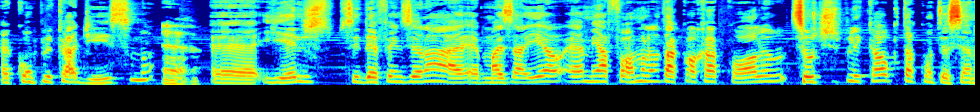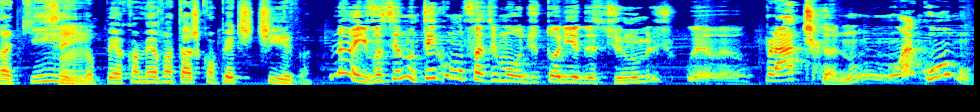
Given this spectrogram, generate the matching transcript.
é complicadíssima. É. É, e eles se defendem dizendo, ah, é, mas aí é, é a minha fórmula da Coca-Cola. Se eu te explicar o que está acontecendo aqui, Sim. eu perco a minha vantagem competitiva. Não, e você não tem como fazer uma auditoria desses números eh, prática. Não, não há como.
